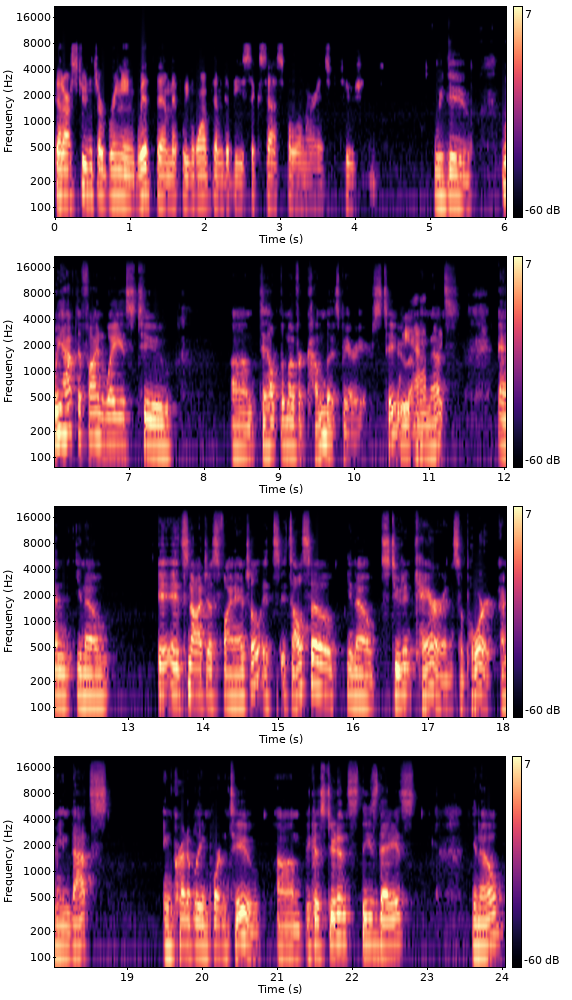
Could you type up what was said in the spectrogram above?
that our students are bringing with them if we want them to be successful in our institutions. We do. We have to find ways to um, to help them overcome those barriers too. We I mean, that's and you know, it, it's not just financial. It's it's also you know student care and support. I mean, that's incredibly important too, um, because students these days, you know,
